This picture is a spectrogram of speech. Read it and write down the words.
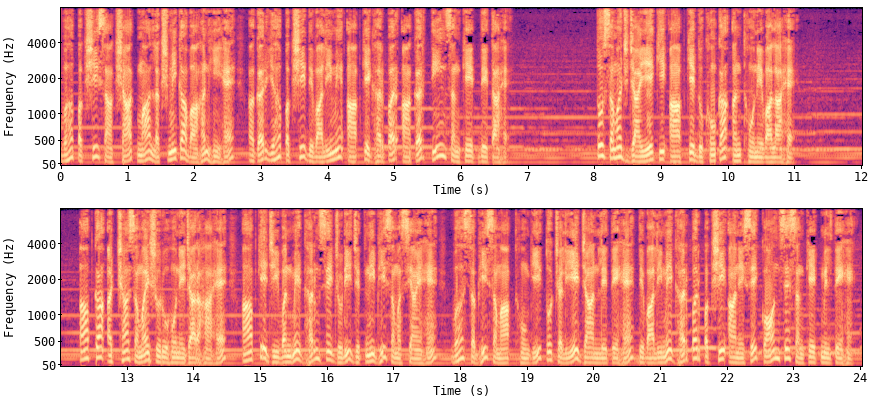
वह पक्षी साक्षात माँ लक्ष्मी का वाहन ही है। अगर यह पक्षी दिवाली में आपके घर पर आकर तीन संकेत देता है तो समझ जाइए कि आपके दुखों का अंत होने वाला है। आपका अच्छा समय शुरू होने जा रहा है। आपके जीवन में धर्म से जुड़ी जितनी भी समस्याएँ हैं, वह सभी समाप्त होंगी। तो चलिए जान लेते हैं, दिवाली में घर पर पक्षी आने से कौन से संकेत मिलते हैं?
